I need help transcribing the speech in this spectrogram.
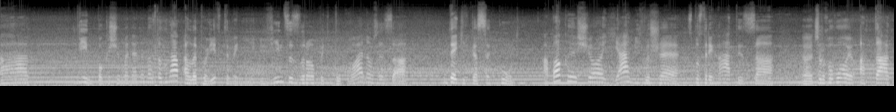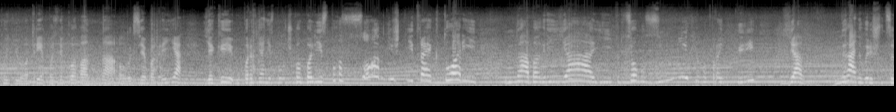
А він поки що мене не наздогнав, але повірте мені, він це зробить буквально вже за декілька секунд. А поки що я міг лише спостерігати за е, черговою атакою Андрія Познякова на Олексія Багрія, який у порівнянні з Получуком поліз по зовнішній траєкторії на Багрія і при цьому зміг його пройти. Я негайно вирішив цим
